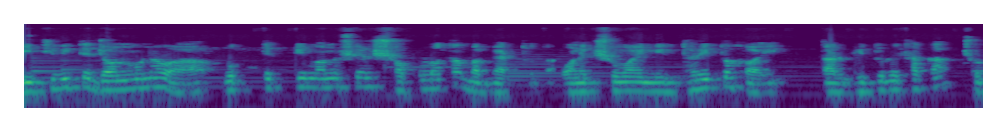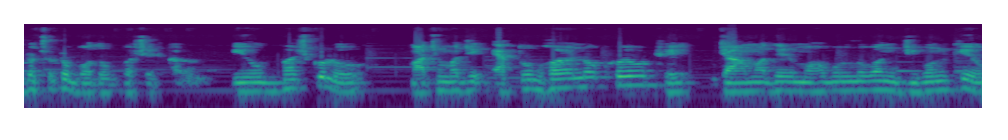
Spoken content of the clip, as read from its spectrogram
পৃথিবীতে জন্ম নেওয়া প্রত্যেকটি মানুষের সফলতা বা ব্যর্থতা অনেক সময় নির্ধারিত হয় তার ভিতরে থাকা ছোট ছোট বদ অভ্যাসের কারণে। এই অভ্যাসগুলো মাঝে মাঝে এত ভয়ানক হয়ে ওঠে যা আমাদের মহামূল্যবান জীবনকেও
